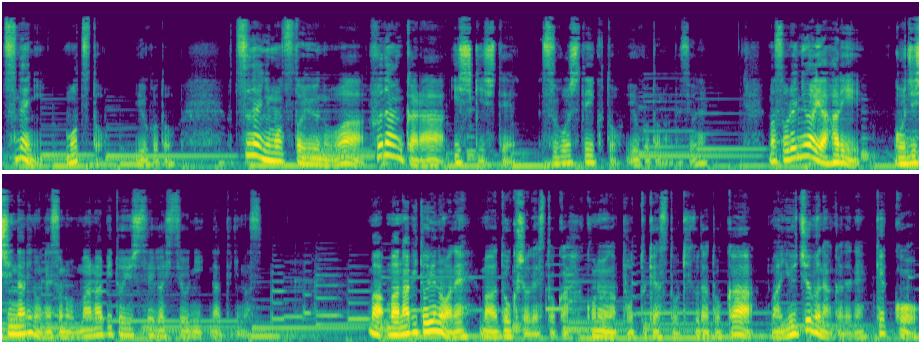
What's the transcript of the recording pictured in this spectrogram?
常に持つということ。常に持つというのは、普段から意識して過ごしていくということなんですよね。まあ、それにはやはりご自身なりのねその学びという姿勢が必要になってきます。まあ、学びというのはね、まあ、読書ですとかこのようなポッドキャストを聞くだとか、まあ、YouTube なんかでね結構、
